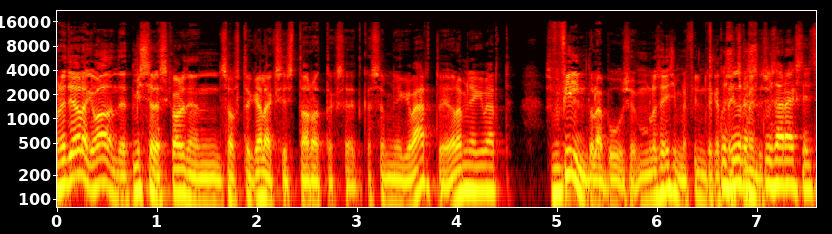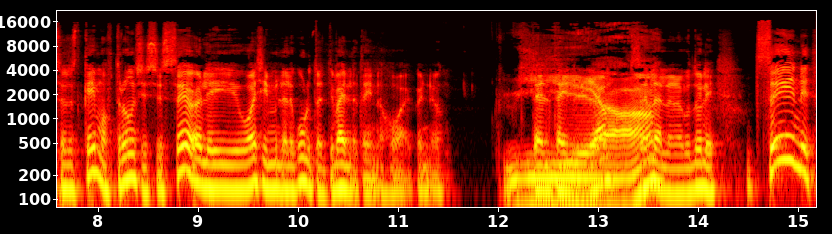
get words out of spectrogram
ma nüüd ei olegi vaadanud, et mis sellest Guardians of the Galaxy'st arvatakse, et kas see on midagi väärt või ei ole midagi väärt see film tuleb uus ju, mulle see esimene film tegelikult kusjuures, kui sa rääkisid sellest Game of Thrones'ist, siis see oli ju asi, millele kuulutati välja teine hooaeg, on ju. Deltali jah ja., sellele nagu tuli. see nüüd,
